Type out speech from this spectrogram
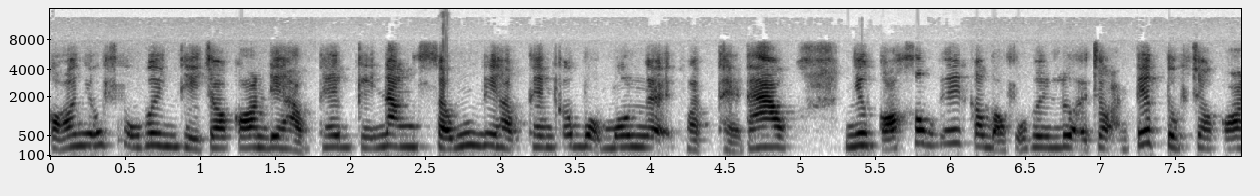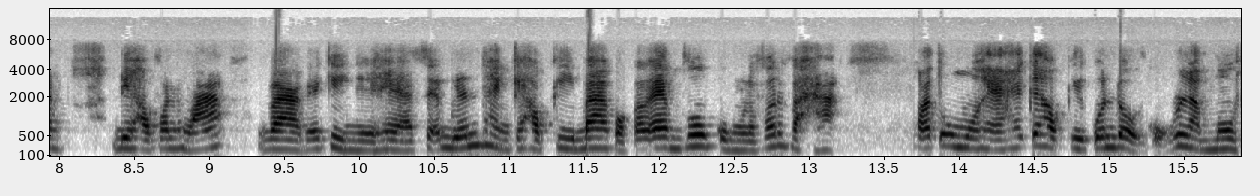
Có những phụ huynh thì cho con đi học thêm kỹ năng sống, đi học thêm các bộ môn nghệ thuật thể thao, nhưng có không ít các bậc phụ huynh lựa chọn tiếp tục cho con đi học văn hóa và cái kỳ nghỉ hè sẽ biến thành cái học kỳ 3 của các em vô cùng là vất vả khóa tu mùa hè hay cái học kỳ quân đội cũng là một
